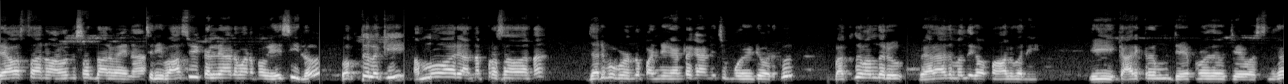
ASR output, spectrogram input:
దేవస్థానం అనుసంధానమైన శ్రీ వాసవి కళ్యాణ మండపం ఏసీలో భక్తులకి అమ్మవారి అన్న ప్రసాదన జరుపబడును. పన్నెండు గంటల కాడి నుంచి మూడింటి వరకు భక్తులందరూ వేలాది మందిగా పాల్గొని ఈ కార్యక్రమం జయప్రదం చేయవలసిందిగా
